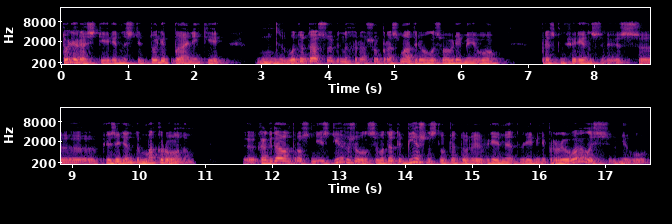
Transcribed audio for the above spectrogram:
то ли растерянности, то ли панике. Вот это особенно хорошо просматривалось во время его пресс-конференции с э, президентом Макроном, э, когда он просто не сдерживался, вот это бешенство, которое время от времени прорывалось у него,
